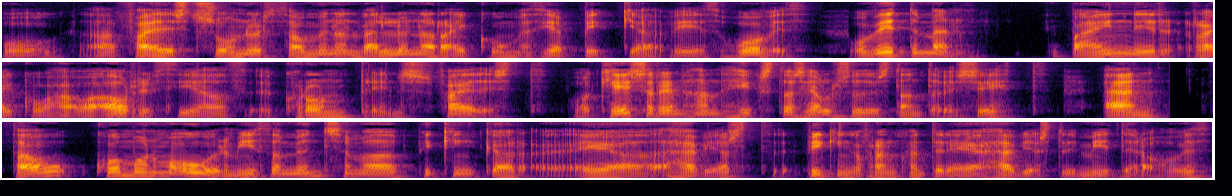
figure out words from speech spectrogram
og það fæðist sonur þá mun hann veluna Ræko með því að byggja við hófið. Og viti menn, bænir Ræko hafa áhrif því að krónprins fæðist og að keisarinn hann hyggsta sjálfsögður standa við sitt en þá kom honum á óverum í það mynd sem að byggingar eiga hefjast, byggingafrankvæmdir eiga hefjast við Midera hófið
